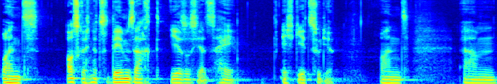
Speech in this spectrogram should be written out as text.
und ausgerechnet zu dem sagt Jesus jetzt, hey, ich gehe zu dir. Und ähm,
